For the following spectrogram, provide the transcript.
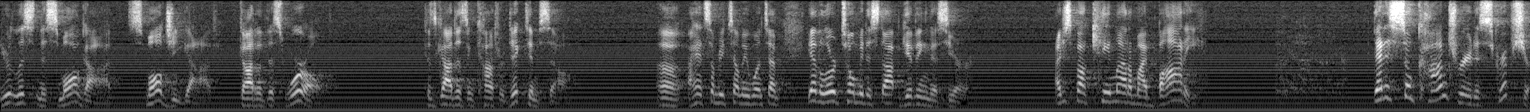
you're listening to small God, small g God, God of this world, because God doesn't contradict himself. Uh, I had somebody tell me one time, yeah, the Lord told me to stop giving this year. I just about came out of my body. That is so contrary to Scripture.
